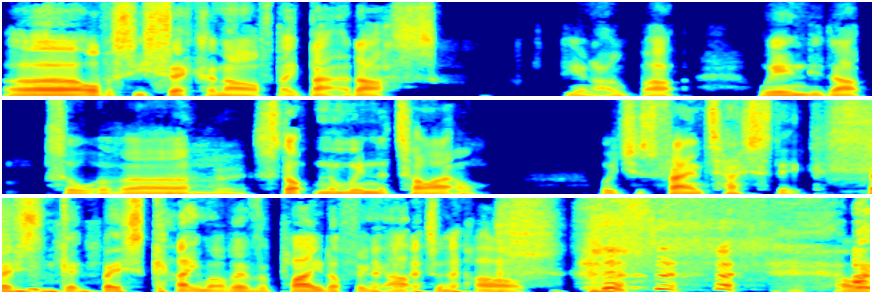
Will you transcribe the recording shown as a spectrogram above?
Uh, obviously, second half they battered us, you know, but we ended up sort of uh, it. stopping them win the title, which is fantastic. Best best game I've ever played. I think at Upton Park. I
